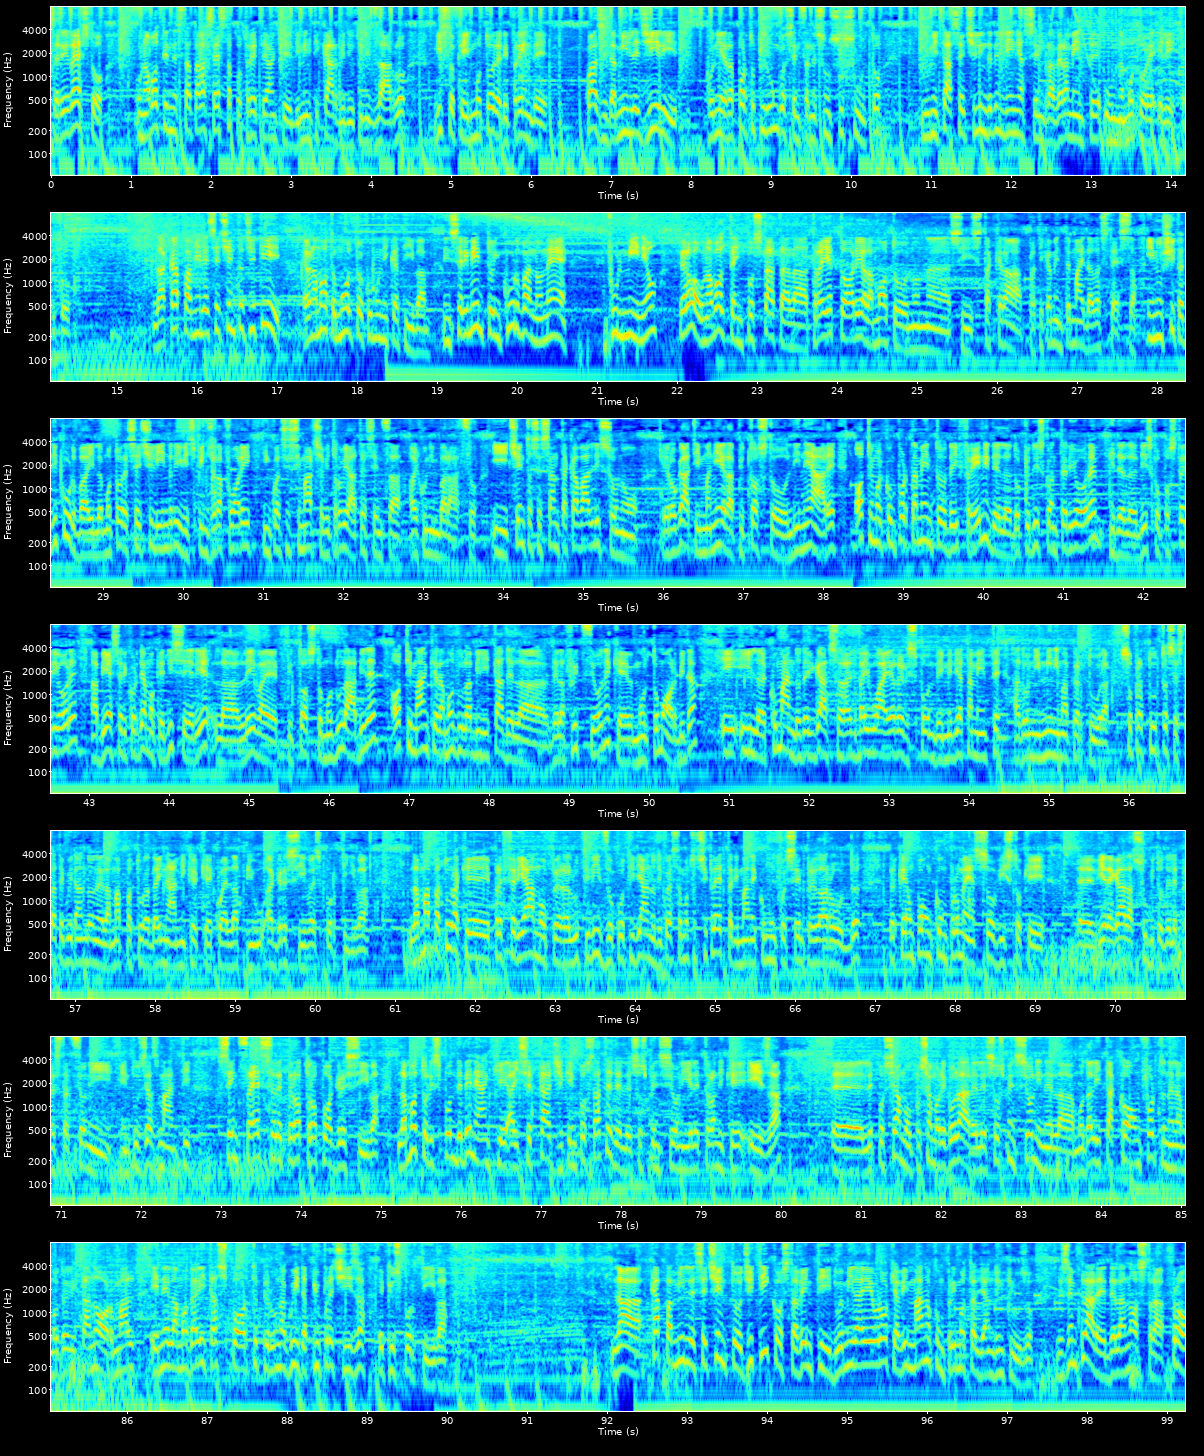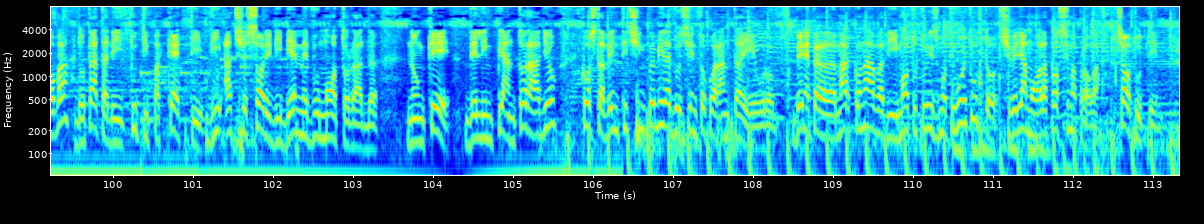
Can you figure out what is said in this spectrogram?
per il resto, una volta innestata la sesta potrete anche dimenticarvi di utilizzarlo, visto che il motore riprende quasi da mille giri con il rapporto più lungo senza nessun sussulto. L'unità 6 cilindri in linea sembra veramente un motore elettrico. La K1600 GT è una moto molto comunicativa, l'inserimento in curva non è fulmineo però una volta impostata la traiettoria la moto non eh, si staccherà praticamente mai dalla stessa. In uscita di curva il motore 6 cilindri vi spingerà fuori in qualsiasi marcia vi troviate senza alcun imbarazzo. I 160 cavalli sono erogati in maniera piuttosto lineare, ottimo il comportamento dei freni del doppio disco anteriore e del disco posteriore. ABS ricordiamo che è di serie, la leva è piuttosto modulabile, ottima anche la modulabilità della, della frizione che è molto morbida il comando del gas ride by wire risponde immediatamente ad ogni minima apertura, soprattutto se state guidando nella mappatura Dynamic che è quella più aggressiva e sportiva. La mappatura che preferiamo per l'utilizzo quotidiano di questa motocicletta rimane comunque sempre la road perché è un po' un compromesso visto che eh, vi regala subito delle prestazioni entusiasmanti senza essere però troppo aggressiva. La moto risponde bene anche ai settaggi che impostate delle sospensioni elettroniche ESA eh, possiamo, possiamo, regolare le sospensioni nella modalità comfort, nella modalità normal e nella modalità sport per una guida più precisa e più sportiva. La K1600 GT costa 22.000 euro chiave in mano con primo tagliando incluso. L'esemplare della nostra prova, dotata di tutti i pacchetti di accessori di BMW Motorrad nonché dell'impianto radio, costa 25.240 euro. Bene, per Marco Nava di Mototurismo TV è tutto, ci vediamo alla prossima prova. Ciao a tutti!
